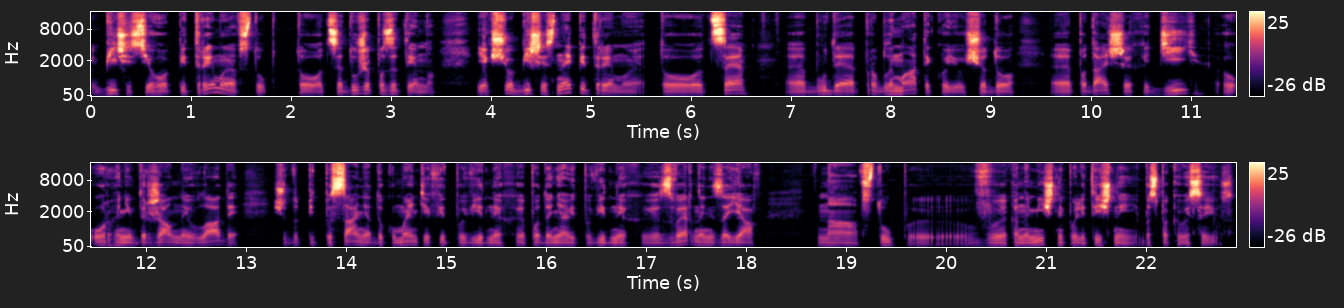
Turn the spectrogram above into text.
е, більшість його підтримує вступ, то це дуже позитивно. Якщо більшість не підтримує, то це е, буде проблематикою щодо е, подальших дій органів державної влади щодо підписання документів відповідних, е, подання відповідних е, звернень, заяв на вступ е, в економічний, політичний безпековий союз.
